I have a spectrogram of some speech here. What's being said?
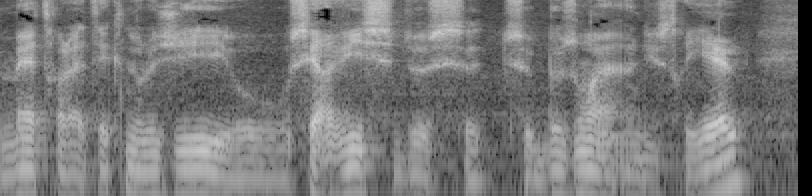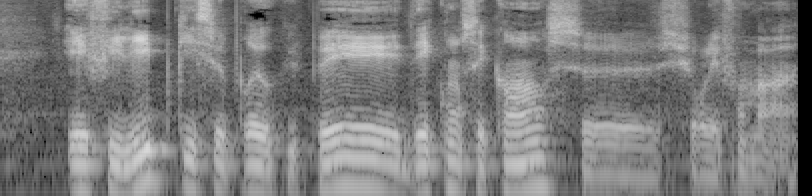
mettre la technologie au service de ce, besoin industriel, et Philippe qui se préoccupait des conséquences euh, sur les fonds marins.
